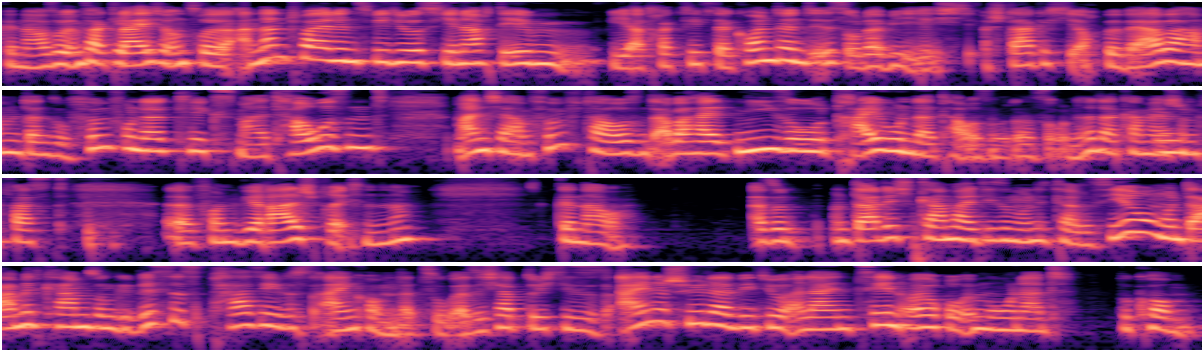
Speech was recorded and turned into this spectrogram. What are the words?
Genau, so im Vergleich unsere anderen Trial-Ins-Videos, je nachdem, wie attraktiv der Content ist oder wie ich, stark ich die auch bewerbe, haben dann so 500 Klicks mal 1000. Manche haben 5000, aber halt nie so 300.000 oder so. Ne? Da kann man ja mhm. schon fast äh, von viral sprechen. Ne? Genau also und dadurch kam halt diese Monetarisierung und damit kam so ein gewisses passives Einkommen dazu. Also ich habe durch dieses eine Schülervideo allein 10 Euro im Monat bekommen.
